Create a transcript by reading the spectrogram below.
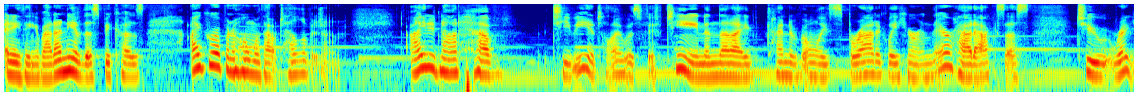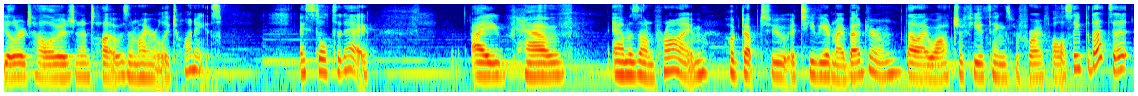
anything about any of this because I grew up in a home without television. I did not have TV until I was 15, and then I kind of only sporadically here and there had access to regular television until I was in my early 20s. I still today. I have Amazon Prime hooked up to a TV in my bedroom that I watch a few things before I fall asleep, but that's it.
